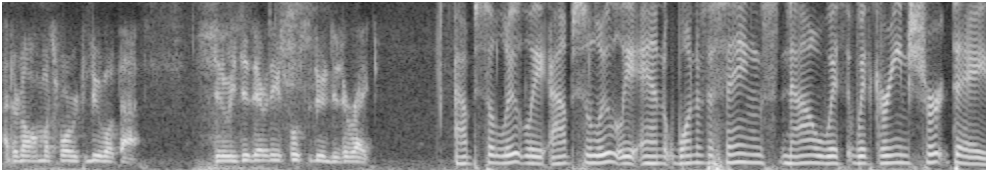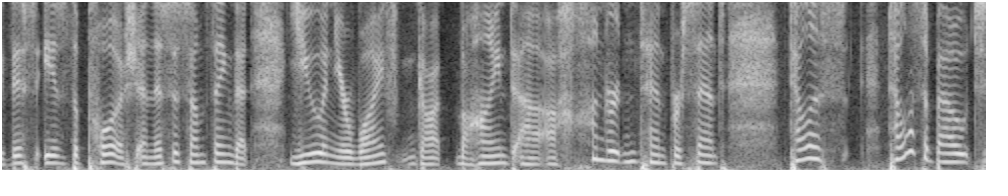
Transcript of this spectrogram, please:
I don't know how much more we can do about that. Did we did everything he's supposed to do and did it right. Absolutely, absolutely. And one of the things now with with Green Shirt Day, this is the push, and this is something that you and your wife got behind uh, a hundred and ten percent. Tell us, tell us about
